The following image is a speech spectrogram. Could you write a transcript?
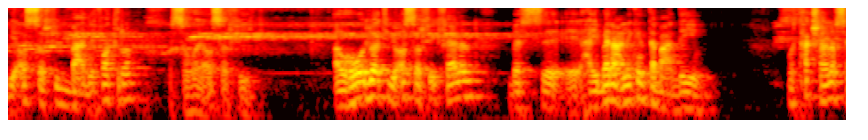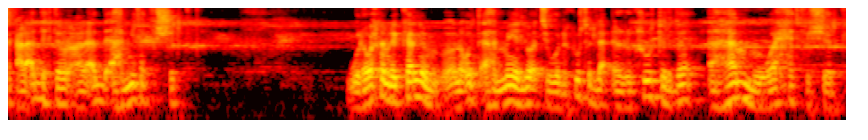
بيأثر فيك بعد فترة بس هو هيأثر فيك. أو هو دلوقتي بيأثر فيك فعلا بس هيبان عليك أنت بعدين. ما تضحكش على نفسك على قد اهتمام على قد أهميتك في الشركة. ولو إحنا بنتكلم أنا قلت أهمية دلوقتي وال recruiter لأ ال recruiter ده أهم واحد في الشركة.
